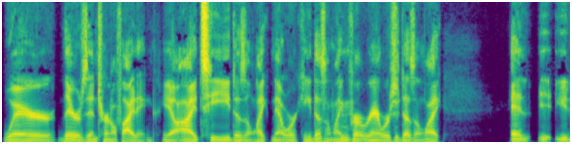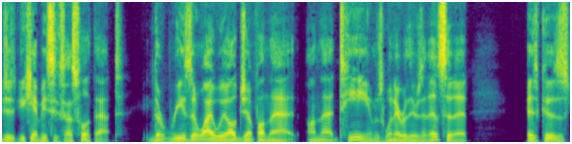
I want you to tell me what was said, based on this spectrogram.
where there's internal fighting. You know, IT doesn't like networking, doesn't like mm-hmm. programmers, it doesn't like, and you just you can't be successful at that. The reason why we all jump on that on that teams whenever there's an incident is because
